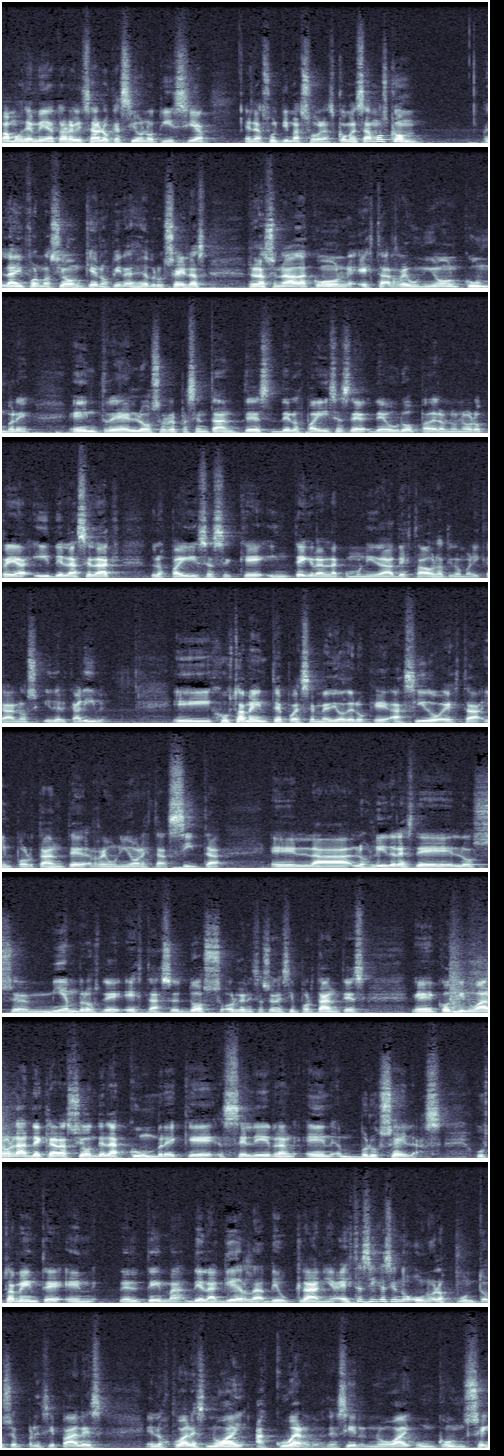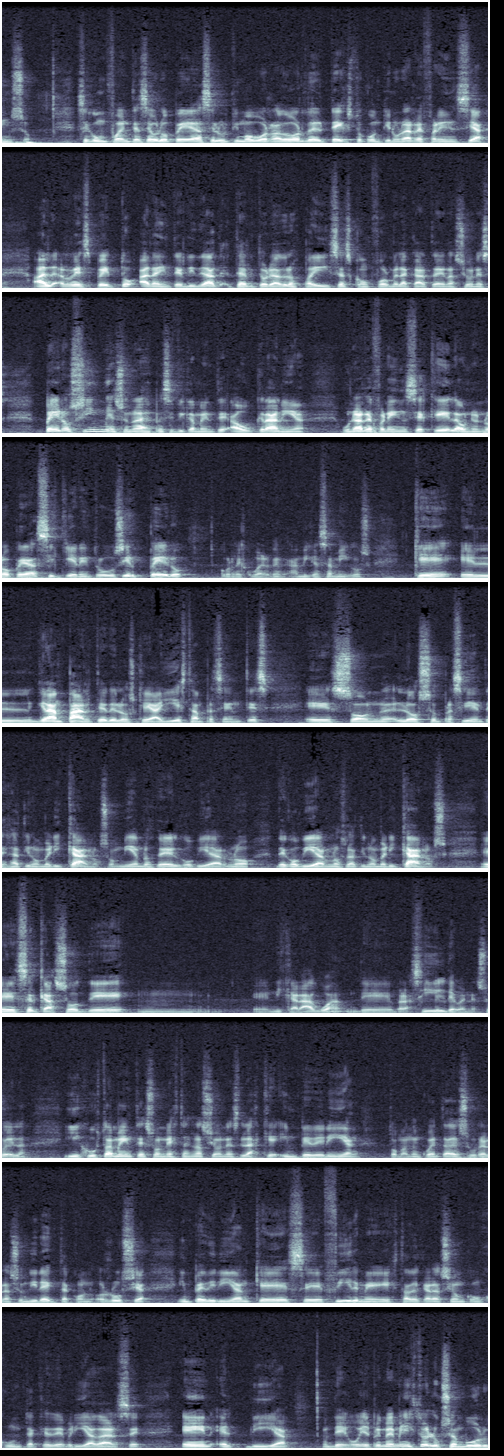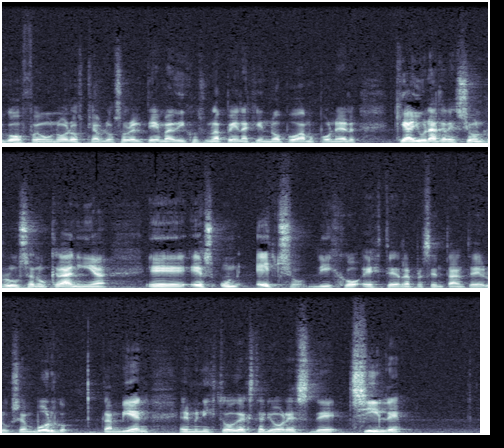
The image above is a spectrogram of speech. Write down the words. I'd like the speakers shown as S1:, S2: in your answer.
S1: Vamos de inmediato a revisar lo que ha sido noticia en las últimas horas. Comenzamos con la información que nos viene desde Bruselas relacionada con esta reunión cumbre entre los representantes de los países de, Europa, de la Unión Europea y de la CELAC, de los países que integran la comunidad de estados latinoamericanos y del Caribe. Y justamente, pues en medio de lo que ha sido esta importante reunión, esta cita, eh, los líderes de los eh, miembros de estas dos organizaciones importantes eh, continuaron la declaración de la cumbre que celebran en Bruselas, justamente en el tema de la guerra de Ucrania. Este sigue siendo uno de los puntos principales en los cuales no hay acuerdo, es decir, no hay un consenso. Según fuentes europeas, el último borrador del texto contiene una referencia al respeto a la integridad territorial de los países conforme la Carta de Naciones, pero sin mencionar específicamente a Ucrania, una referencia que la Unión Europea sí quiere introducir, pero recuerden, amigas, amigos, que el gran parte de los que allí están presentes eh, son los presidentes latinoamericanos, son miembros del gobierno de gobiernos latinoamericanos. Es el caso de mm, eh, Nicaragua, de Brasil, de Venezuela, y justamente son estas naciones las que impedirían tomando en cuenta de su relación directa con Rusia, impedirían que se firme esta declaración conjunta que debería darse en el día de hoy. El primer ministro de Luxemburgo fue uno de los que habló sobre el tema, dijo es una pena que no podamos poner que hay una agresión rusa en Ucrania, eh, es un hecho, dijo este representante de Luxemburgo. También el ministro de Exteriores de Chile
